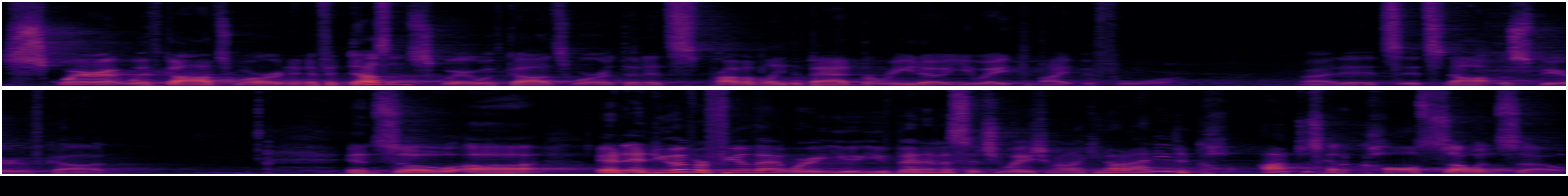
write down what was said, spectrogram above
square it with God's word. And if it doesn't square with God's word, then it's probably the bad burrito you ate the night before. Right? It's, it's not the Spirit of God. And so, uh, and, and do you ever feel that where you, you've been in a situation where, like, you know what, I need to call, I'm just going to call so and so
